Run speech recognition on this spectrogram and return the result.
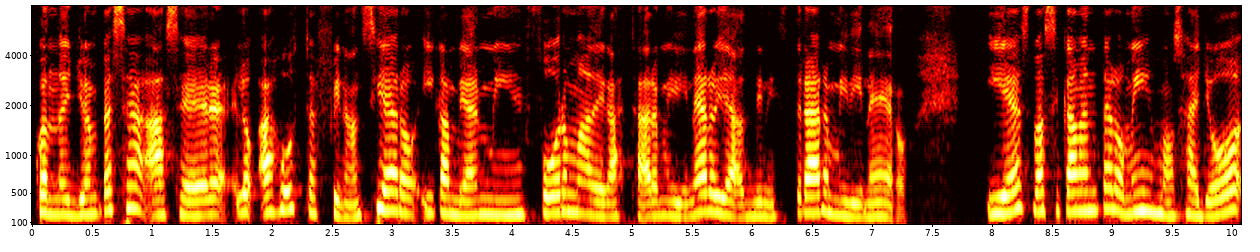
cuando yo empecé a hacer los ajustes financieros y cambiar mi forma de gastar mi dinero y administrar mi dinero. Y es básicamente lo mismo, o sea, yo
